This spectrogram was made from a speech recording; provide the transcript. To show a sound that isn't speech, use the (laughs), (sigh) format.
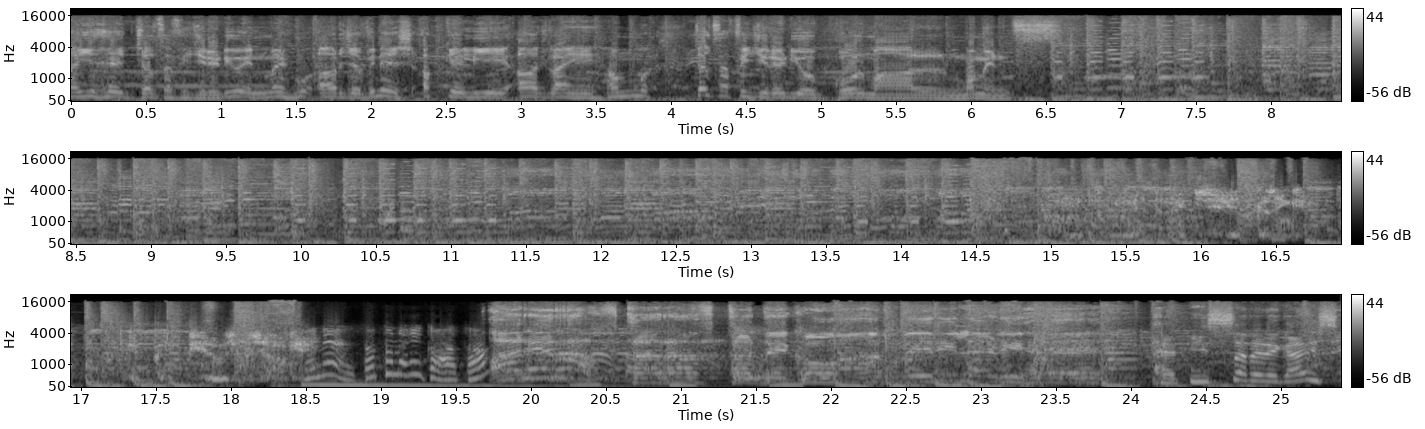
जी हाँ ये है जलसा फीजी रेडियो। इन मैं हूँ आर्ज विनेश। आपके लिए आज लाए हैं हम जलसा फीजी रेडियो गोलमाल मोमेंट्स। करेंगे कि कंफ्यूज हो जाओगे मैंने ऐसा तो नहीं कहा था। अरे रास्ता रास्ता देखो आप मेरी लड़ी है। Happy Saturday, guys!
